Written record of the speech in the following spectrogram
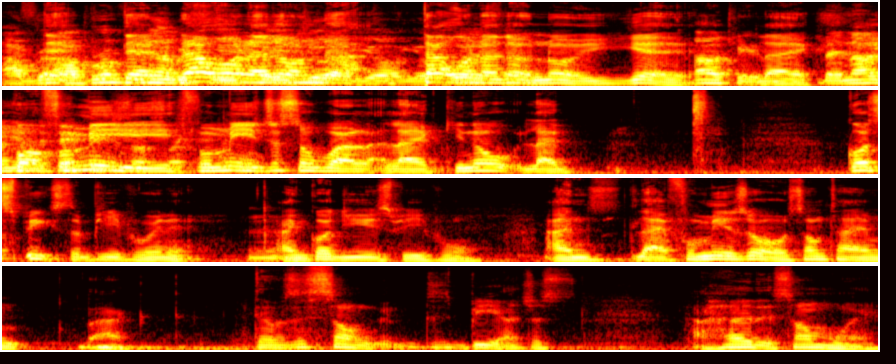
I, I That, broke it that, that one I don't. your- that your- your that one I don't man. know. Yeah. Okay, Like, but now but for same page as me, for me, just so well, like you know, like God speaks to people in it, mm. and God uses people, and like for me as well. Sometimes like there was this song, this beat, I just I heard it somewhere,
